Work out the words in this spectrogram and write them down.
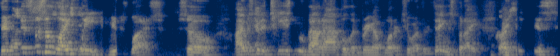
this was a light week news-wise. So I was going to tease you about Apple and bring up one or two other things, but I, I think this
